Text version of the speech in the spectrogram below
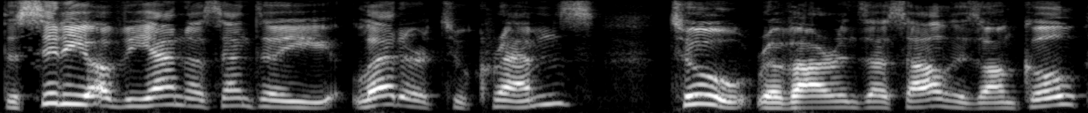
The city of Vienna sent a letter to Krems, to Rav Aaron Zatzal, his uncle,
